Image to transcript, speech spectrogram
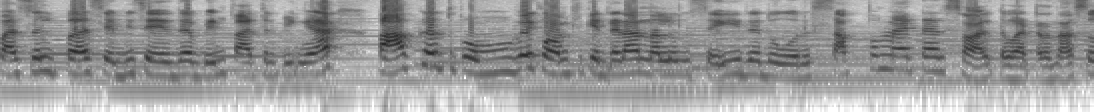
பசில் பர்ஸ் எப்படி செய்யுது அப்படின்னு பார்த்துருப்பீங்க. பார்க்கறதுக்கு ரொம்பவே காம்ப்ளிகேட்டடாக இருந்தாலும் செய்யறது ஒரு சப்ப மேட்டர் சால்ட் வாட்டர் தான். ஸோ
